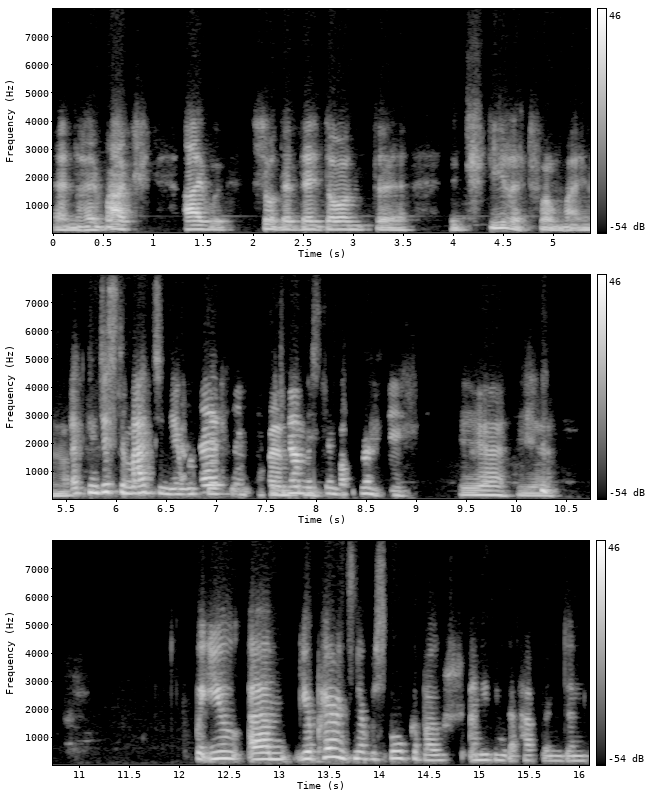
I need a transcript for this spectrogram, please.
and her watch, I would, so that they don't uh, steal it from her, you know. I can just imagine you with the pajamas Yeah, yeah. but you, um, your parents never spoke about anything that happened and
